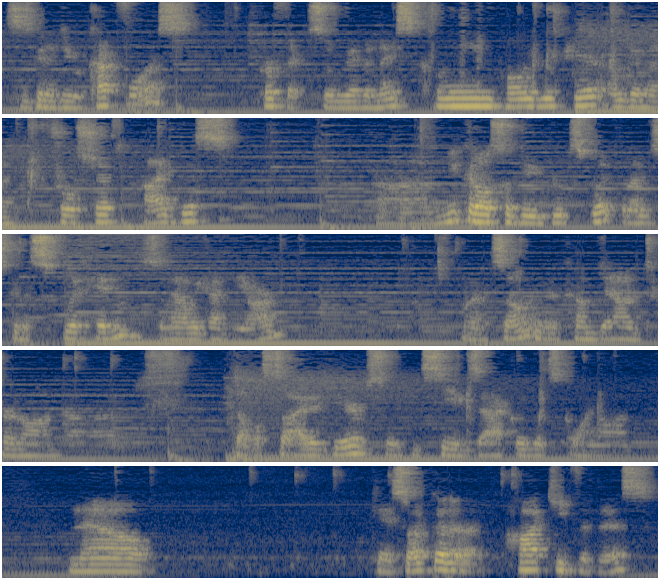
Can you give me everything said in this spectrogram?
this is going to do a cut for us. Perfect. So we have a nice clean poly group here. I'm going to Control Shift hide this. Um, you could also do group split, but I'm just going to split hidden. So now we have the arm on its own. I'm going to come down and turn on uh, double-sided here so we can see exactly what's going on. Now, okay, so I've got a hotkey for this,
